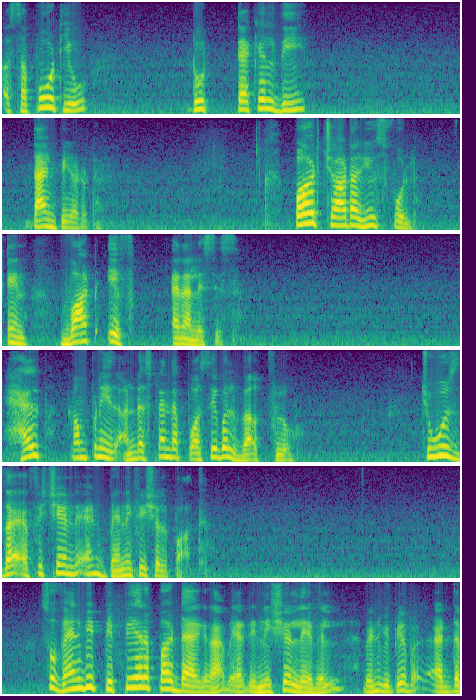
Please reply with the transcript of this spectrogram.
uh, support you to tackle the time period of time. PERT chart are useful in what if analysis, help companies understand the possible workflow choose the efficient and beneficial path. So, when we prepare a PERT diagram at initial level, when we prepare at the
